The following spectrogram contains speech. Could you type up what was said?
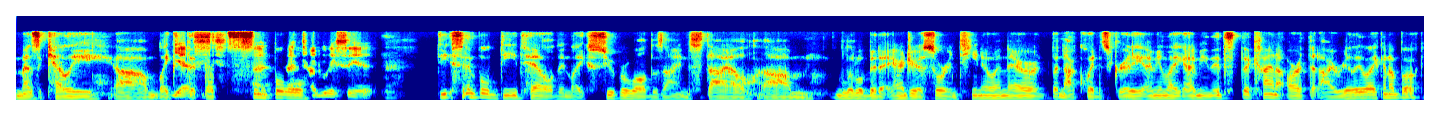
Mazzucchelli um, like yes, th- that simple. I, I totally see it. De- simple, detailed, and like super well designed style. A um, little bit of Andrea Sorrentino in there, but not quite as gritty. I mean, like, I mean, it's the kind of art that I really like in a book.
